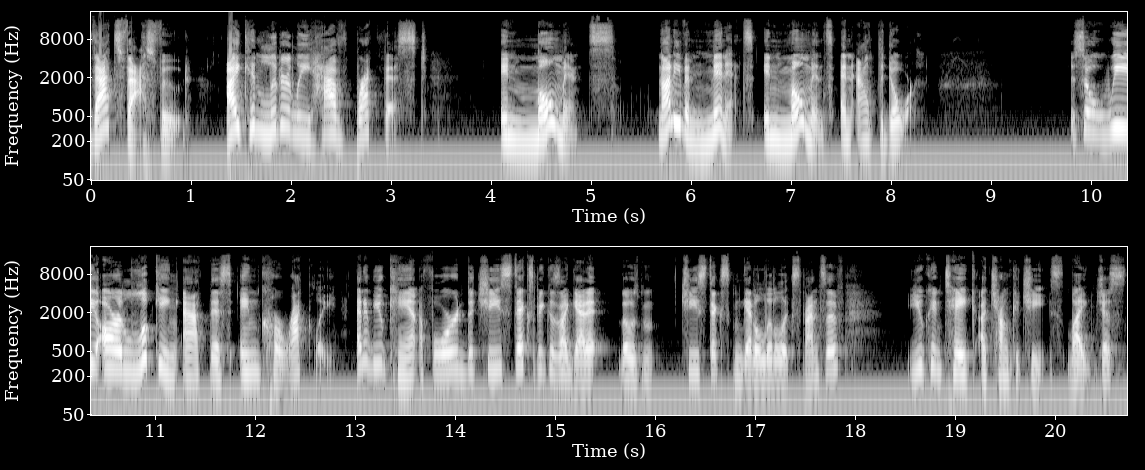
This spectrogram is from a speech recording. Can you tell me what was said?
That's fast food. I can literally have breakfast in moments, not even minutes, in moments and out the door. So we are looking at this incorrectly. And if you can't afford the cheese sticks, because I get it, those cheese sticks can get a little expensive, you can take a chunk of cheese. Like just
